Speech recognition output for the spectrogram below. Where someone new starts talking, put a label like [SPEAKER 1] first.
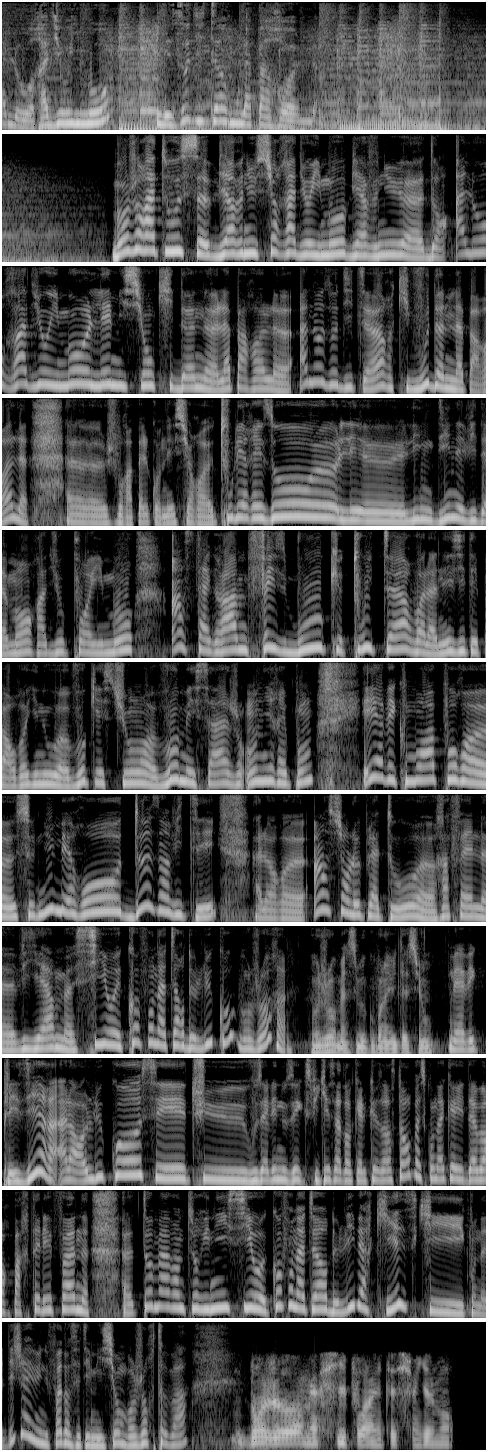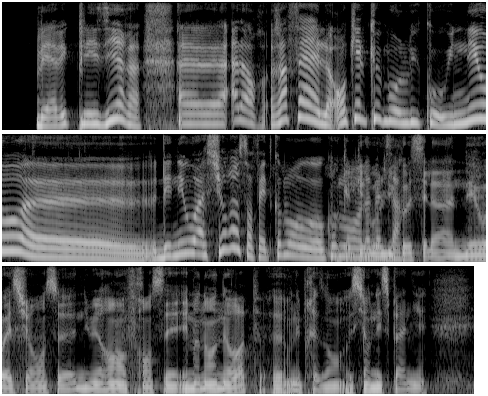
[SPEAKER 1] Allô Radio Imo, les auditeurs ont la parole.
[SPEAKER 2] Bonjour à tous, bienvenue sur Radio Imo, bienvenue euh, dans Allo Radio Imo, l'émission qui donne la parole à nos auditeurs, qui vous donne la parole. Euh, je vous rappelle qu'on est sur euh, tous les réseaux, les, LinkedIn évidemment, radio.imo, Instagram, Facebook, Twitter. Voilà, n'hésitez pas, envoyez-nous vos questions, vos messages, on y répond. Et avec moi pour ce numéro, deux invités. Alors, un sur le plateau, Raphaël Villerme, CEO et cofondateur de Luco. Bonjour.
[SPEAKER 3] Bonjour, merci beaucoup pour l'invitation.
[SPEAKER 2] Mais avec plaisir. Alors Luco, c'est tu, vous allez nous expliquer ça dans quelques instants parce qu'on accueille d'abord par téléphone euh, Thomas Venturini, CEO et cofondateur de Liberkeys, qui qu'on a déjà eu une fois dans cette émission. Bonjour Thomas.
[SPEAKER 4] Bonjour, merci pour l'invitation également.
[SPEAKER 2] Mais avec plaisir. Euh, alors, Raphaël, en quelques mots, Luco, une néo, euh, des néo assurances en fait. Comment, comment
[SPEAKER 3] en quelques
[SPEAKER 2] on
[SPEAKER 3] mots,
[SPEAKER 2] ça?
[SPEAKER 3] Luco, c'est la néo assurance euh, numéro 1 en France et maintenant en Europe. Euh, on est présent aussi en Espagne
